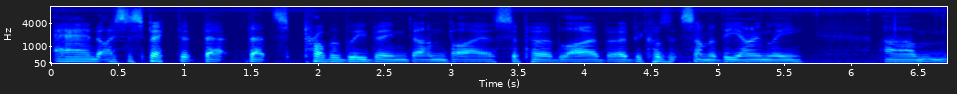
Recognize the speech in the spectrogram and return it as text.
and I suspect that, that that's probably been done by a superb lyrebird because it's some of the only. Um,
